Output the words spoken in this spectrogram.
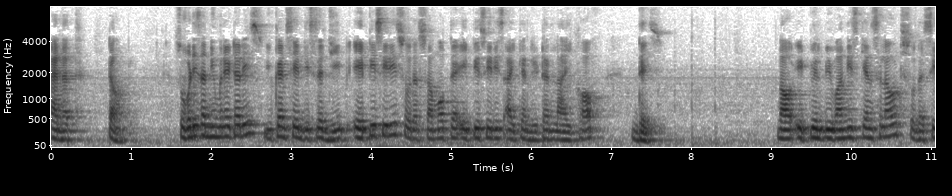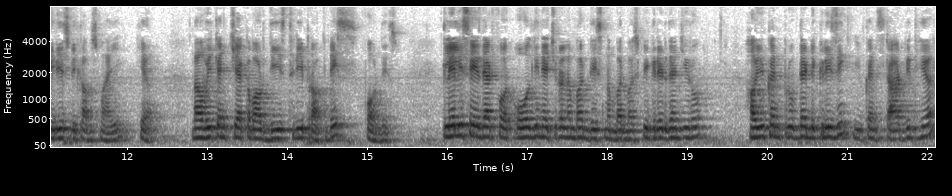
nth term so what is the numerator is? You can say this is a G, AP series. So the sum of the AP series I can return like of this. Now it will be 1 is cancel out. So the series becomes my here. Now we can check about these three properties for this. Clearly says that for all the natural number this number must be greater than 0 how you can prove that decreasing? You can start with here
